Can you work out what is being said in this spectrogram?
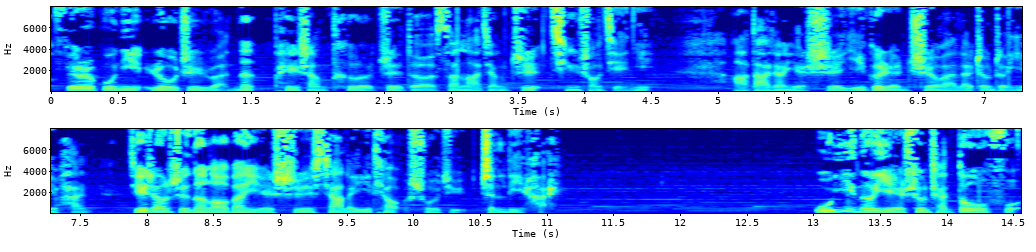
肥而不腻，肉质软嫩，配上特制的酸辣酱汁，清爽解腻。啊，大江也是一个人吃完了整整一盘。结账时呢，老板也是吓了一跳，说句真厉害。武义呢也盛产豆腐，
